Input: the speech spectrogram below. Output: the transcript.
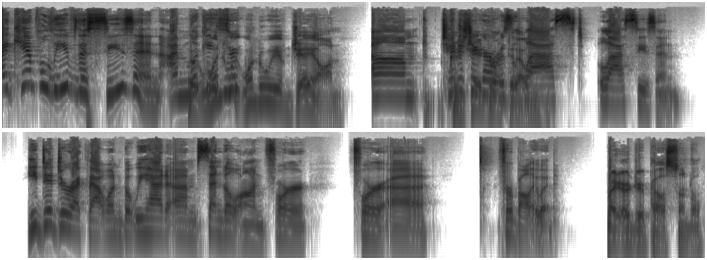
I can't believe this season. I'm Wait, looking when, do we, when do we have Jay on? um, D- 'cause Jay Chandrasekhar was that one. last last season. He did direct that one, but we had um Sendhil on for for uh for Bollywood. Right, or Dear Pal Sendhil.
